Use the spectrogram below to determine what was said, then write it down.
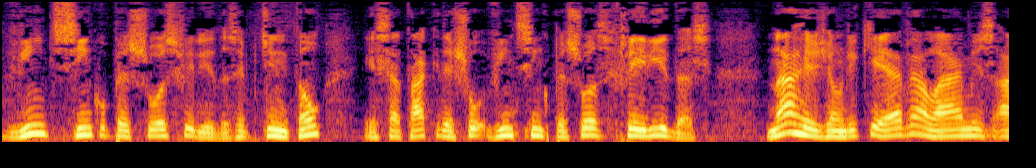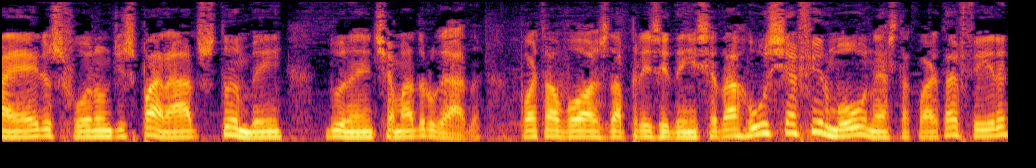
25 pessoas feridas. Repetindo então, esse ataque deixou 25 pessoas feridas. Na região de Kiev, alarmes aéreos foram disparados também durante a madrugada. Porta-voz da presidência da Rússia afirmou nesta quarta-feira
